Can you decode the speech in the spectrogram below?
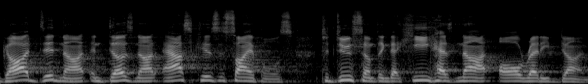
God did not and does not ask his disciples to do something that he has not already done.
